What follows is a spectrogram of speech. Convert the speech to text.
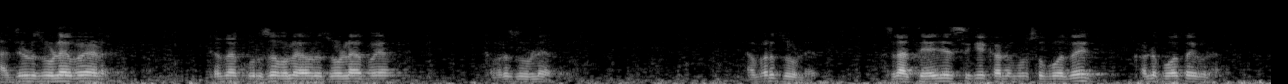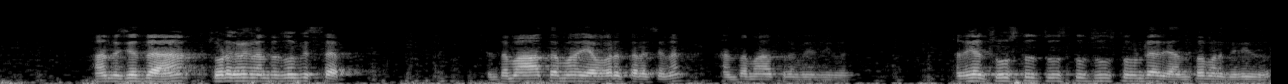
అర్జునుడు చూడలేకపోయాడు. కదా కురుసభలో ఎవరు చూడలేకపోయారు? ఎవరు చూడలేరు. ఎవరు చూడలేరు. అసలు ఆ తేజస్సుకి కళ్ళు మూసుకుపోతే కళ్ళు పోతాయి కూడా. అందుచేత చూడగలిగినంత చూపిస్తారు. ఎంత మాత్రమా ఎవరు తలచినా అంత మాత్రమే నీవు. అందుకని చూస్తూ చూస్తూ చూస్తూ ఉంటే అది ఎంతో మనకు తెలియదు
